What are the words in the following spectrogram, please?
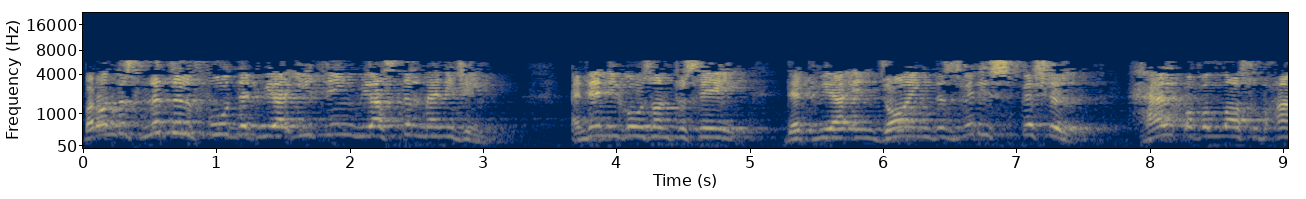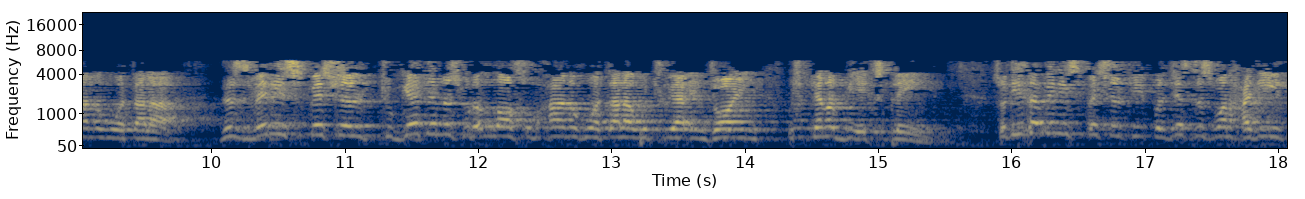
But on this little food that we are eating, we are still managing. And then he goes on to say that we are enjoying this very special help of Allah subhanahu wa ta'ala This very special togetherness with Allah subhanahu wa ta'ala which we are enjoying, which cannot be explained. So these are very special people. Just this one hadith,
